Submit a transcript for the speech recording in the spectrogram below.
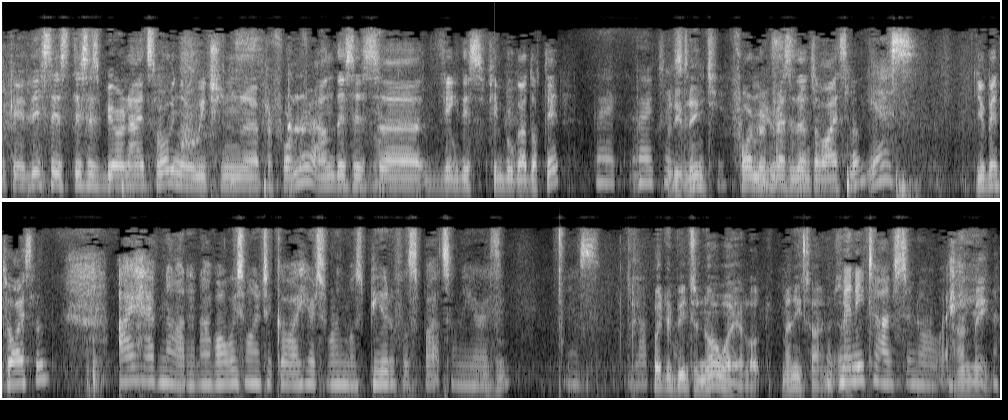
Okay, this is this is Bjørn Eidsvåg, Norwegian uh, performer, and this is uh, Vigdis Finnbogadottir, Very, very pleased evening. to meet you. former president of Iceland. Yes, You've been to Iceland? I have not, and I've always wanted to go. I hear it's one of the most beautiful spots on the earth. Mm-hmm. Yes. But you've been to Norway a lot, many times. many times to Norway. And me.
